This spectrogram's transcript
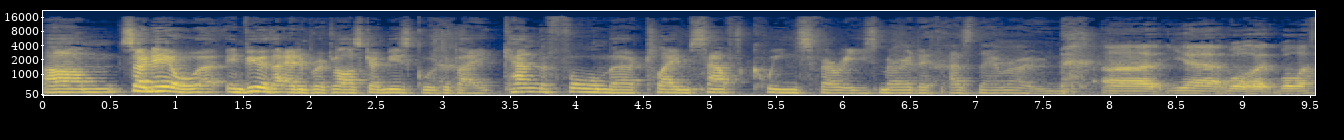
Um, so Niall, uh, in view of that Edinburgh Glasgow musical debate, can the former claim South Queensferry's Meredith as their own? Uh, yeah, well, uh, well, I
